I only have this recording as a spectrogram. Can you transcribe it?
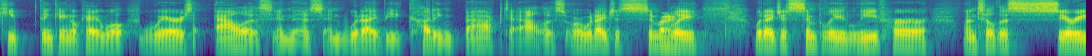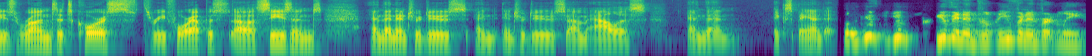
keep thinking, okay, well, where's Alice in this? And would I be cutting back to Alice, or would I just simply, right. would I just simply leave her until this series runs its course, three, four episodes, uh, seasons, and then introduce and introduce um, Alice, and then expand it? Well, you've you've you've inadvertently, you've inadvertently,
